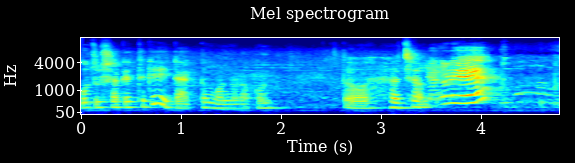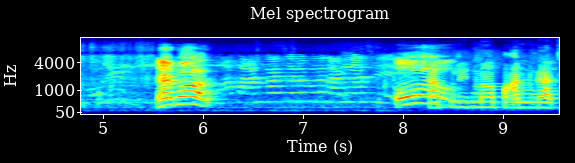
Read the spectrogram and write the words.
কচু শাকের থেকে এটা একদম অন্যরকম তো আচ্ছা হ্যাঁ বল। কাকুলির মা পান গাছ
